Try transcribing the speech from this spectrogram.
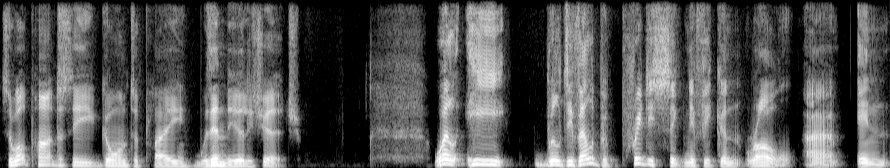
So, what part does he go on to play within the early church? Well, he will develop a pretty significant role uh, in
